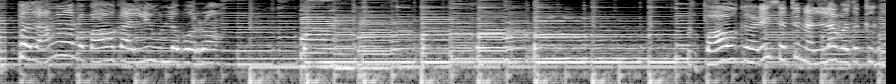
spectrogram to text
இப்பதாங்க நம்ம பாவக்காய் அள்ளி உள்ள போடுறோம். பாவக்காயோட சேர்த்து நல்லா வதக்குங்க.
